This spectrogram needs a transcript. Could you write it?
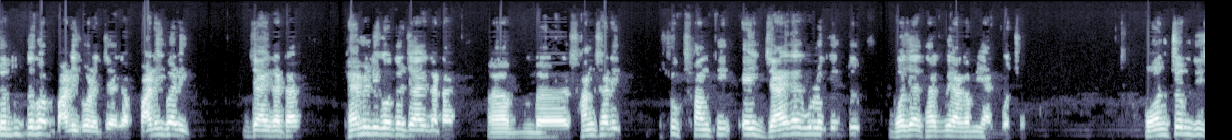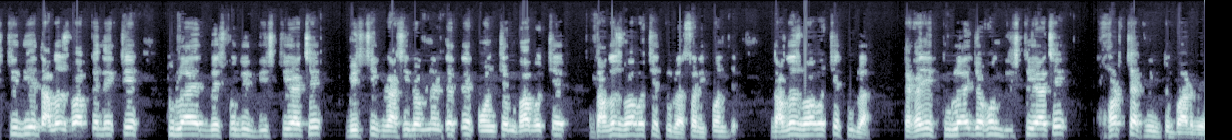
চতুর্থ ভাব বাড়িঘরের জায়গা, পারিবারিক জায়গাটা ফ্যামিলিগত জায়গাটা সাংসারিক সুখ শান্তি, এই জায়গাগুলো কিন্তু বজায় থাকবে আগামী এক বছর। পঞ্চম দৃষ্টি দিয়ে দ্বাদশ ভাবকে দেখছে তুলায় বৃহস্পতির দৃষ্টি আছে, বৃশ্চিক রাশি লগ্নের ক্ষেত্রে পঞ্চম ভাব হচ্ছে, দ্বাদশ ভাব হচ্ছে তুলা সরি পঞ্চম দ্বাদশ ভাব হচ্ছে তুলা। দেখা যায় তুলায় যখন দৃষ্টি আছে খরচা কিন্তু বাড়বে।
